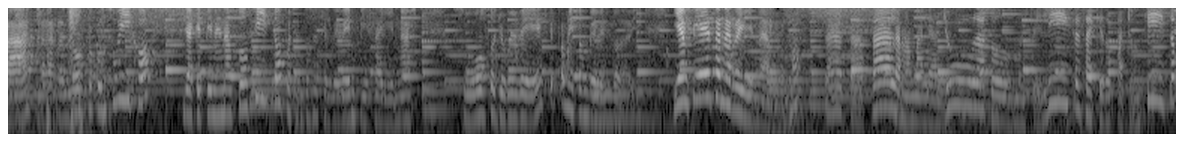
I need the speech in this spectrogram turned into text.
va, agarra el oso con su hijo, ya que tienen a su osito, pues entonces el bebé empieza a llenar su oso, yo bebé, es que para mí son bebés todavía, y empiezan a rellenarlo, ¿no? Ta, ta, ta, la mamá le ayuda, todos muy felices, ahí quedó pachoncito,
